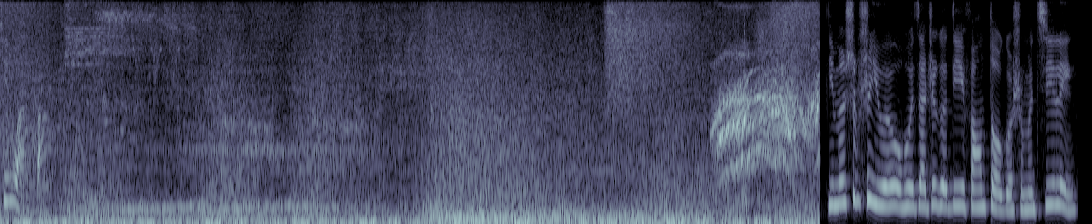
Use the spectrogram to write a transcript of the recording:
新玩法。你们是不是以为我会在这个地方抖个什么机灵？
